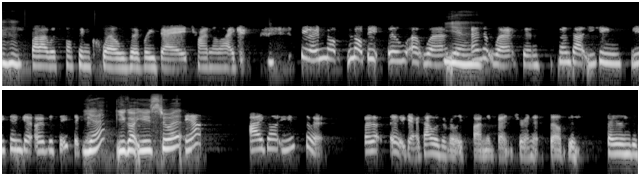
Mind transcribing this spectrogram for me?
Mhm. But I was popping Kwells every day, trying to like, you know, not not be ill at work. Yeah. And it worked, and turns out you can you can get over seasickness. Yeah. You got used to it. Yeah, I got used to it. So that, uh, yeah, that was a really fun adventure in itself. Just sailing the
